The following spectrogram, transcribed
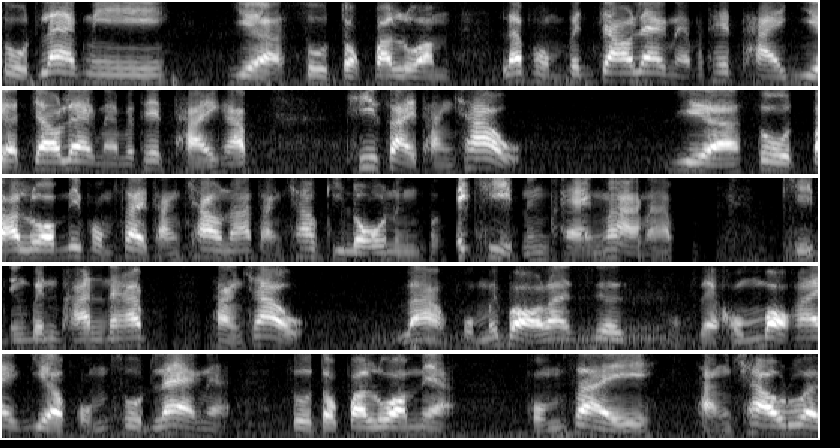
สูตรแรกมีเหยื่อสูตรตกปลารวม และผมเป็นเจ้าแรกในประเทศไทยเหยื่อเจ้าแรกในประเทศไทยครับ ที่ใส่ถังเช่าเหยื่อสูตรปลารวมนี่ผมใส่ถังเช่านะถังเช่ากิโลหนึ่งไอขีดหนึ่งแพงมากนะครับ ขีดหนึ่งเป็นพันนะครับถังเช่าล่าผมไม่บอกล้วแต่ผมบอกให้เหยื่อผมสูตรแรกเนี่ย สูตรตกปลารวมเนี่ย ผมใส่ถังเช่าด้วย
